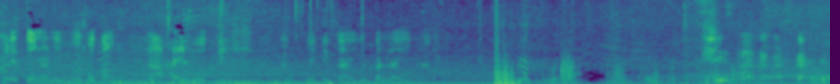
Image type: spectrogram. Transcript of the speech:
Palit to na nimo. Butang na kay lote. Pwede kayo balay na. Sisa, nangas kayo.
